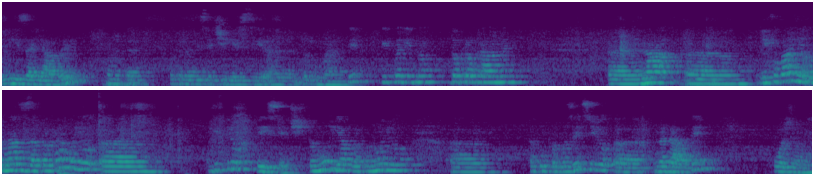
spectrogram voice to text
дві заяви. Можете подивитися, чи є ці е, документи відповідно до програми. Е, На е, лікування у нас за програмою е, від трьох тисяч. Тому я пропоную е, таку пропозицію е, надати кожному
